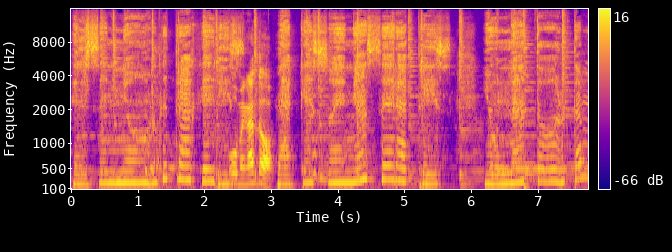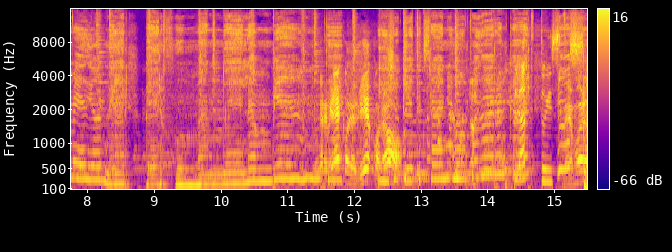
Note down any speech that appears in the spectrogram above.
El señor de traje gris. Uh, me encantó. La que sueña ser actriz. Y una torta medio hornear, perfumando el ambiente. Terminás con el viejo, Y ¿no? yo que te extraño no puedo arrancar. Plot twist. Me muero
